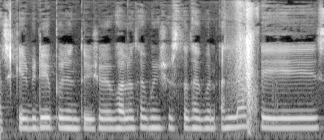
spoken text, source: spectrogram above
আজকের ভিডিও পর্যন্ত এই সবাই ভালো থাকবেন, সুস্থ থাকবেন, আল্লাহ হাফেজ।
